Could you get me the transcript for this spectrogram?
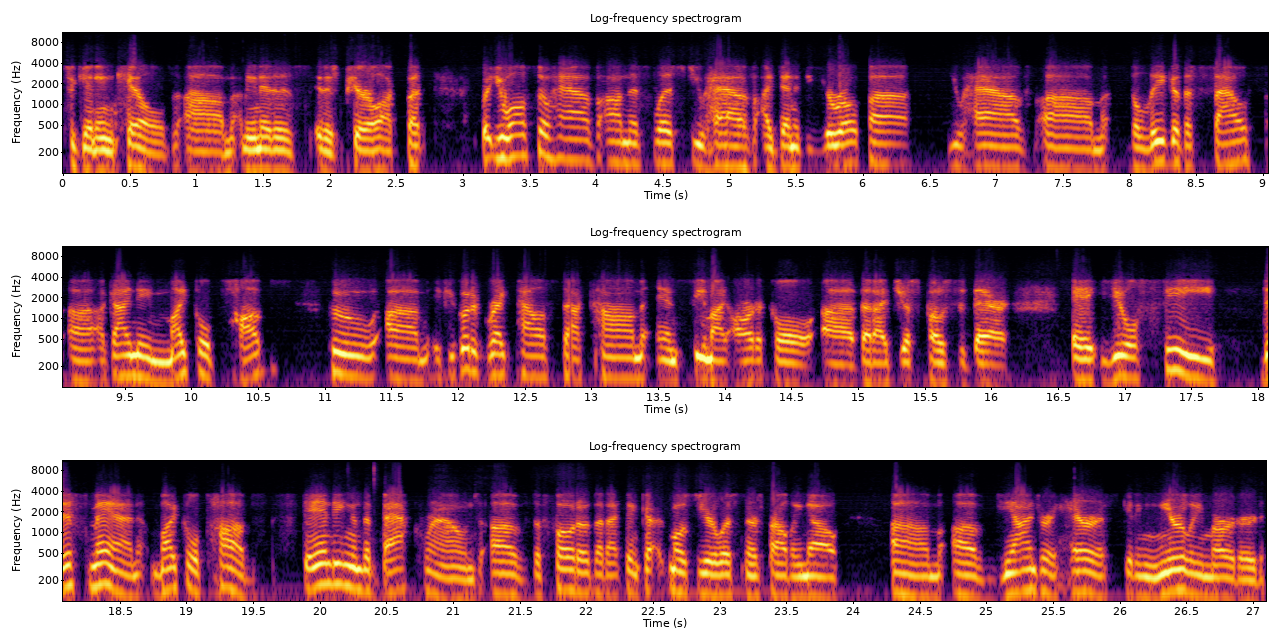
to getting killed. Um, I mean, it is it is pure luck. But but you also have on this list you have Identity Evropa, you have um, the League of the South, uh, a guy named Michael Tubbs. Who, um, if you go to gregpalast.com and see my article uh, that I just posted there, it, you'll see this man, Michael Tubbs, standing in the background of the photo that I think most of your listeners probably know um, of DeAndre Harris getting nearly murdered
